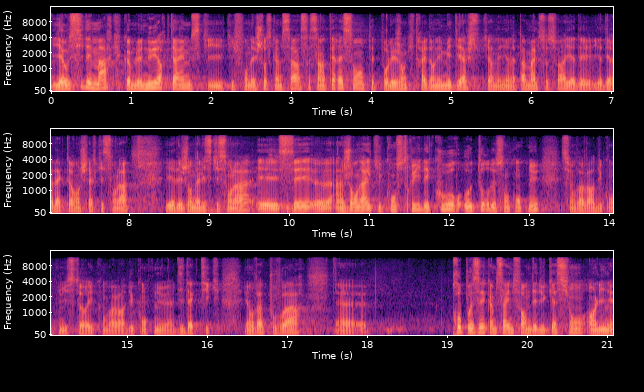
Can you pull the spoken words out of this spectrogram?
il y a aussi des marques comme le New York Times qui, font des choses comme ça. Ça, c'est intéressant peut-être pour les gens qui travaillent dans les médias. Je qu'il y, en a pas mal ce soir. Il y a des, y a des rédacteurs en chef qui sont là, il y a des journalistes qui sont là, et c'est un journal qui construit des cours autour de son contenu. Si on va avoir du contenu historique, on va avoir du contenu didactique, et on va pouvoir proposer comme ça une forme d'éducation en ligne.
